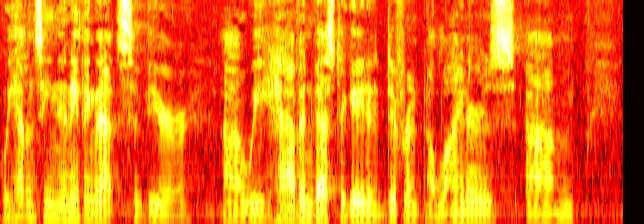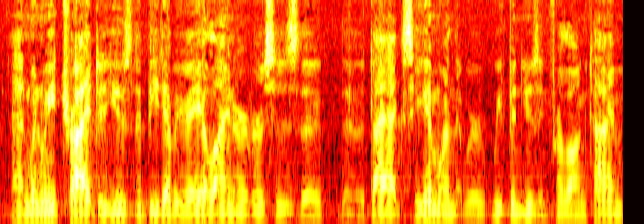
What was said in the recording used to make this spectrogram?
We haven't seen anything that severe. Uh, we have investigated different aligners, um, and when we tried to use the BWA aligner versus the, the DIAG-CM one that we're, we've been using for a long time,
